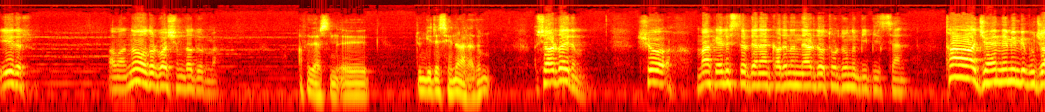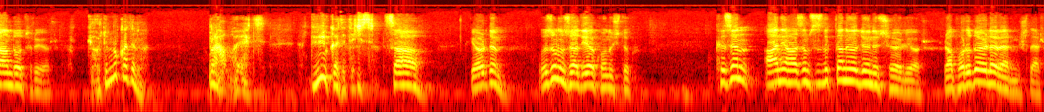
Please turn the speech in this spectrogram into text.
İyidir. Ama ne olur başımda durma. Affedersin, e, dün gece seni aradım. Dışarıdaydım. Şu Mark Alistair denen kadının nerede oturduğunu bir bilsen. Ta cehennemin bir bucağında oturuyor. Gördün mü kadını? Bravo Ed. Büyük gazetecisin. Sağ ol. Gördüm. Uzun uzadıya konuştuk. Kızın ani hazımsızlıktan öldüğünü söylüyor. Raporu da öyle vermişler.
